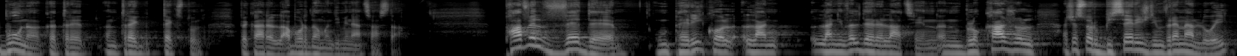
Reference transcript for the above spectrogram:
bună către întreg textul pe care îl abordăm în dimineața asta. Pavel vede un pericol la, la nivel de relații, în, în blocajul acestor biserici din vremea lui,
